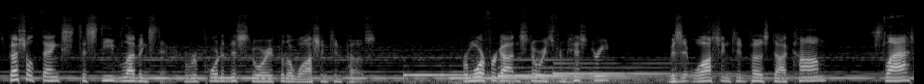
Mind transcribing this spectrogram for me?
Special thanks to Steve Levingston, who reported this story for the Washington Post. For more forgotten stories from history, visit washingtonpost.com slash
